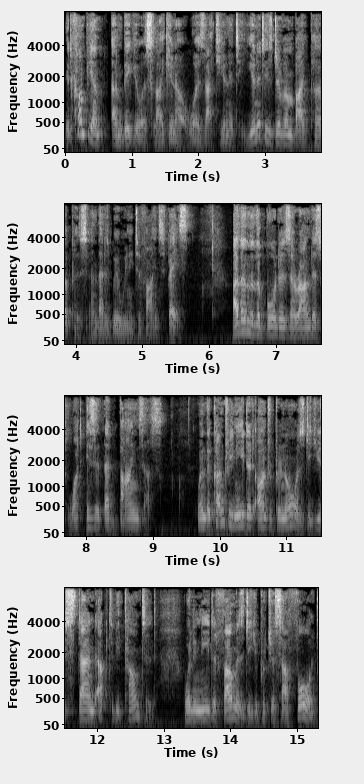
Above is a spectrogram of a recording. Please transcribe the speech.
It can't be ambiguous like, you know, words like unity. Unity is driven by purpose, and that is where we need to find space. Other than the borders around us, what is it that binds us? When the country needed entrepreneurs, did you stand up to be counted? When it needed farmers, did you put yourself forward?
